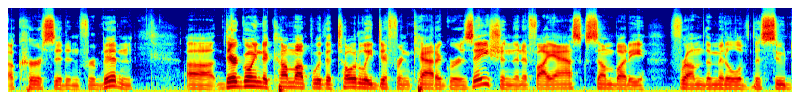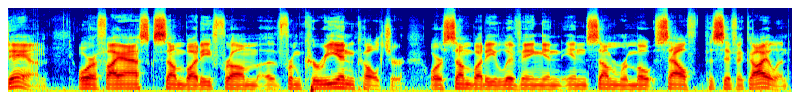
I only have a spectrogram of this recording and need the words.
accursed, and forbidden, uh, they're going to come up with a totally different categorization than if I ask somebody from the middle of the Sudan, or if I ask somebody from uh, from Korean culture, or somebody living in, in some remote South Pacific island.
